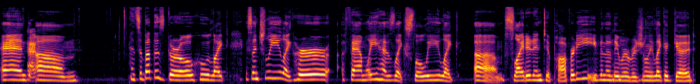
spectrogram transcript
And Okay. um it's about this girl who like essentially like her family has like slowly like um slided into poverty even though they were originally like a good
